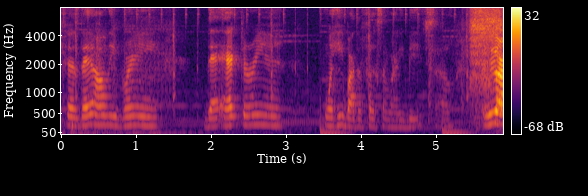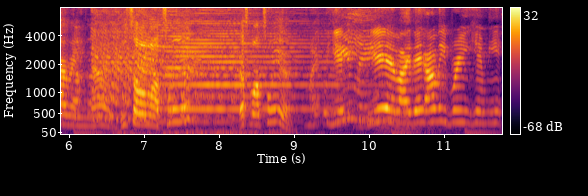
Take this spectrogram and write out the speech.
Because they only bring that actor in when he about to fuck somebody, bitch. So we already know. You talking about my twin? That's my twin. Michael Yeah, Ealy. yeah, like they only bring him in.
